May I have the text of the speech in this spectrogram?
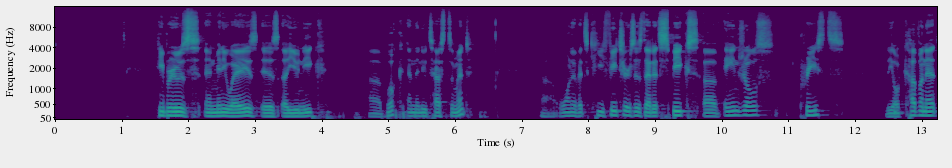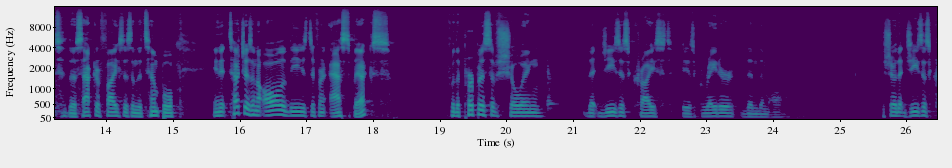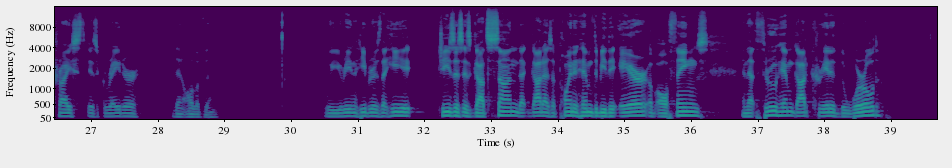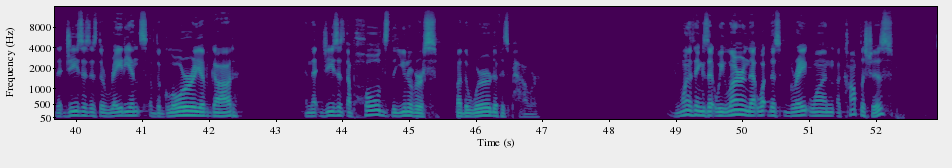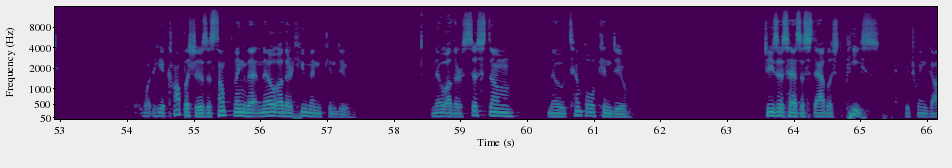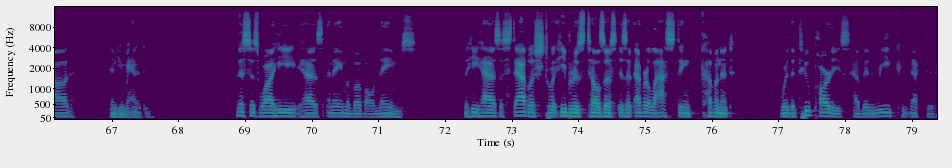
Hebrews, in many ways, is a unique uh, book in the New Testament. Uh, one of its key features is that it speaks of angels, priests, the Old Covenant, the sacrifices, and the temple, and it touches on all of these different aspects for the purpose of showing that Jesus Christ is greater than them all. To show that Jesus Christ is greater than all of them. We read in Hebrews that he Jesus is God's son, that God has appointed him to be the heir of all things, and that through him God created the world, that Jesus is the radiance of the glory of God, and that Jesus upholds the universe by the word of his power. And one of the things that we learn that what this great one accomplishes, what he accomplishes is something that no other human can do. No other system, no temple can do. Jesus has established peace between God and humanity. This is why he has a name above all names. That he has established what Hebrews tells us is an everlasting covenant where the two parties have been reconnected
